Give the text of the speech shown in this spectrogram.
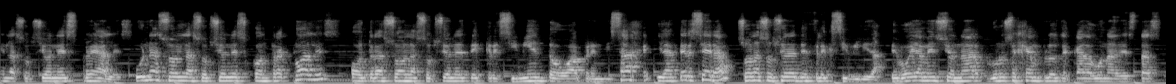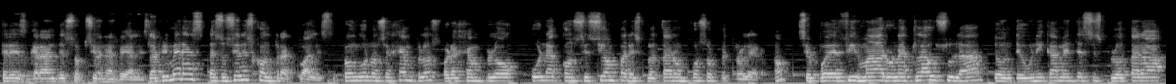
en las opciones reales. Unas son las opciones contractuales, otras son las opciones de crecimiento o aprendizaje y la tercera son las opciones de flexibilidad. Te voy a mencionar algunos ejemplos de cada una de estas tres grandes opciones reales. La primera es las opciones contractuales. Pongo unos ejemplos. Por ejemplo, una concesión para explotar un pozo petrolero. ¿no? Se puede firmar una cláusula donde únicamente se explotará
